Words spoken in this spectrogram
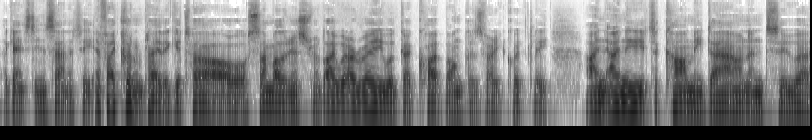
against insanity. If I couldn't play the guitar or some other instrument, I, I really would go quite bonkers very quickly. I, I needed to calm me down and to uh,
